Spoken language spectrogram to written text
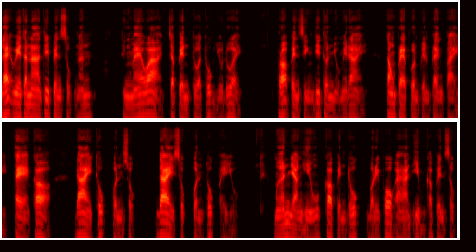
และเวทนาที่เป็นสุขนั้น ถึงแม้ว่าจะเป็นตัวทุกข์อยู่ด้วย ราะเป็นสิ่งที่ทนอยู่ไม่ได้ ต้องแปรปรวนเปลี่ยนแปลงไป แต่ก็ได้ทุกปนสุข ได้สุขปนทุกไปอยู่ เหมือนอย่างหิวก็เป็นทุกข์บริโภคอาหารอิ่มก็เป็นสุข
